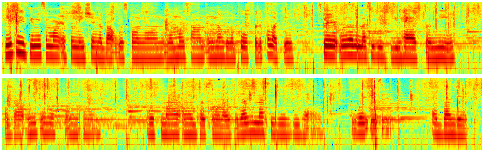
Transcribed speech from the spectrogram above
Can you please give me some more information about what's going on one more time? And then I'm gonna pull for the collective. Spirit, what other messages do you have for me about anything that's going on with my own personal life? Whatever messages you have, what is it? Abundance.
